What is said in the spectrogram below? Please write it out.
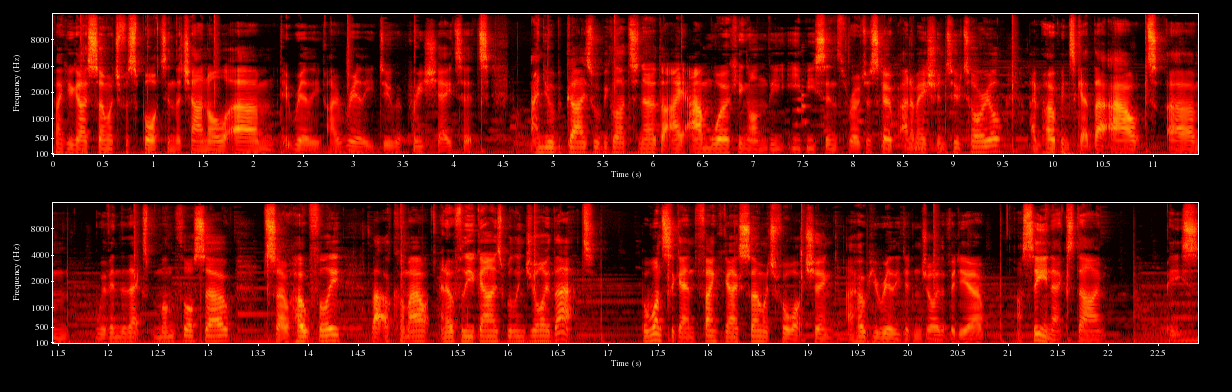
Thank you guys so much for supporting the channel. Um, it really, I really do appreciate it and you guys will be glad to know that I am working on the EbSynth rotoscope animation tutorial. I'm hoping to get that out um, within the next month or so, so hopefully that'll come out and hopefully you guys will enjoy that. But once again, thank you guys so much for watching, I hope you really did enjoy the video, I'll see you next time, peace.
